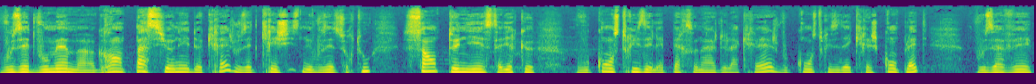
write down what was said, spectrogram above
Vous êtes vous-même un grand passionné de crèche, vous êtes crèchiste, mais vous êtes surtout centenier. C'est-à-dire que vous construisez les personnages de la crèche, vous construisez des crèches complètes. Vous avez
